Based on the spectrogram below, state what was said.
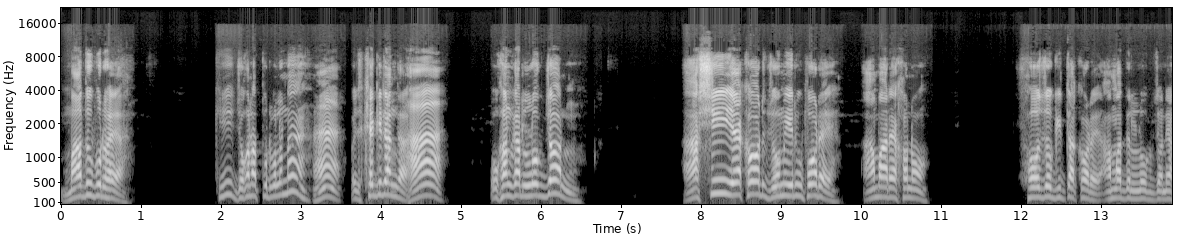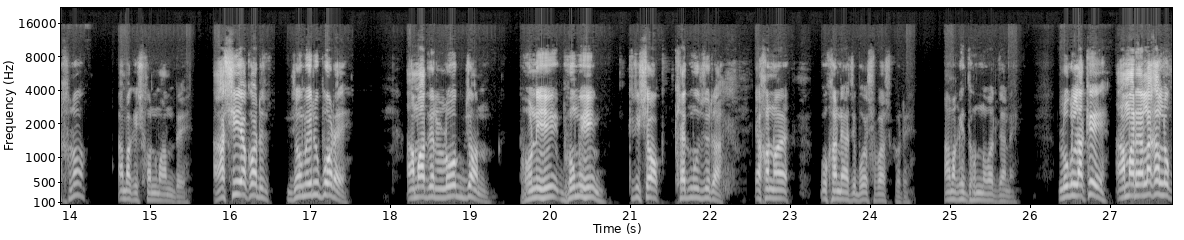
মাধুপুর হয়ে। কি জগন্নাথপুর বলে না? হ্যাঁ। ওই যে খেকিডাঙ্গা? হ্যাঁ। ওখানকার লোকজন আশি একর জমির উপরে আমার এখনও সহযোগিতা করে। আমাদের লোকজন এখনও আমাকে সম্মান দেয় আশি একর জমির উপরে আমাদের লোকজন ধনী ভূমিহীন কৃষক খেতমজুরা এখনও ওখানে আছে বসবাস করে। আমাকে ধন্যবাদ জানায়। লোকলাকে আমার এলাকার লোক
